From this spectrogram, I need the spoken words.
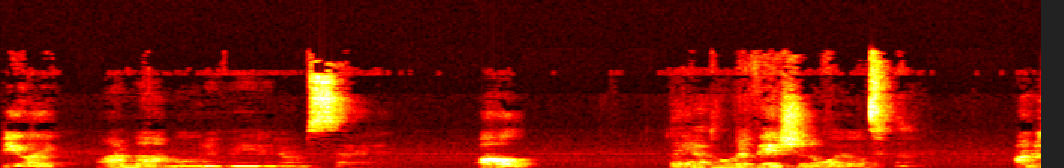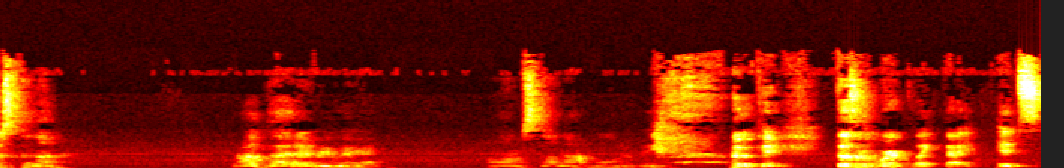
be like, I'm not motivated, I'm sad. Oh, they have motivation oil. I'm just gonna rub that everywhere. Oh, I'm still not motivated. okay, it doesn't work like that. It's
